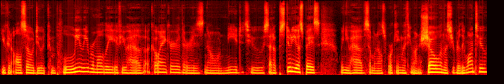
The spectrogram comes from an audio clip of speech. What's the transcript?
You can also do it completely remotely if you have a co anchor. There is no need to set up studio space when you have someone else working with you on a show, unless you really want to.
